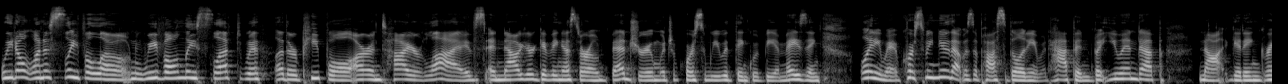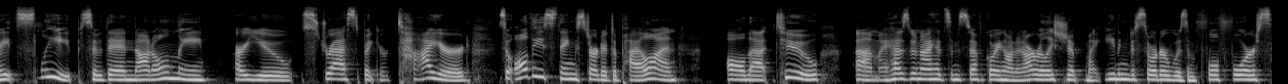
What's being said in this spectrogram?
we don't want to sleep alone. We've only slept with other people our entire lives. And now you're giving us our own bedroom, which of course we would think would be amazing. Well, anyway, of course, we knew that was a possibility it would happen, but you end up not getting great sleep. So then not only are you stressed, but you're tired. So all these things started to pile on. All that too. Um, my husband and I had some stuff going on in our relationship. My eating disorder was in full force.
